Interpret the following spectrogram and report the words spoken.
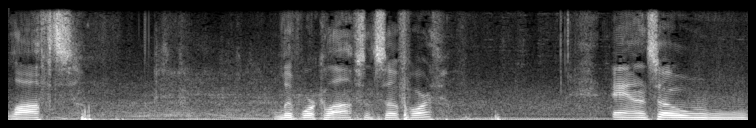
lofts, live work lofts and so forth. And so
